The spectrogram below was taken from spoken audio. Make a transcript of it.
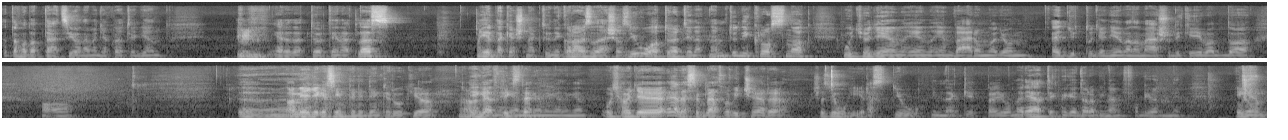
hát nem adaptáció, hanem gyakorlatilag ilyen eredet történet lesz. Érdekesnek tűnik. A rajzolás az jó, a történet nem tűnik rossznak, úgyhogy én, én, én várom nagyon. Együtt ugye nyilván a második évaddal a Ö... Ami egyébként szintén idén kerül ki a, a igen, Netflix-re. igen, igen, igen, igen. Úgyhogy el leszünk látva Witcherrel, és ez jó hír. Ez jó, mindenképpen jó, mert játék még egy darabig nem fog jönni. Igen.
